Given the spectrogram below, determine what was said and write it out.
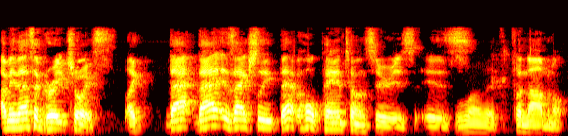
I mean that's a great choice. Like that that is actually that whole Pantone series is Love it. phenomenal.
